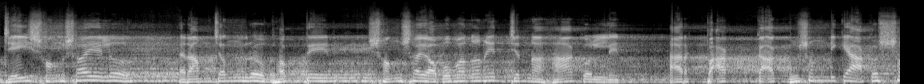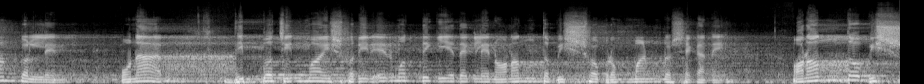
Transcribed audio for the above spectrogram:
যেই সংশয় এলো, রামচন্দ্র ভক্তের সংশয় অবমাননের জন্য হা করলেন। আর পাক কাকভূষণটিকে আকর্ষণ করলেন। ওনার দিব্য চিন্ময় শরীরের মধ্যে গিয়ে দেখলেন অনন্ত বিশ্ব ব্রহ্মাণ্ড সেখানে। অনন্ত বিশ্ব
